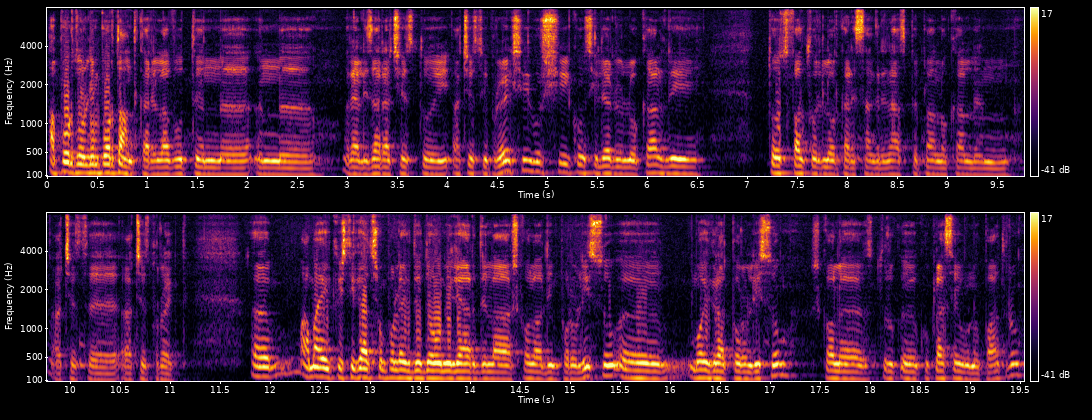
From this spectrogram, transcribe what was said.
aportul important care l-a avut în, în realizarea acestui, acestui proiect, sigur, și consilierii locali, toți factorilor care s-au angrenat pe plan local în aceste, acest proiect. Uh, am mai câștigat și un proiect de 2 miliarde la școala din Porolisu, uh, Moigrad Porolisu, școală uh, cu clase 1-4,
